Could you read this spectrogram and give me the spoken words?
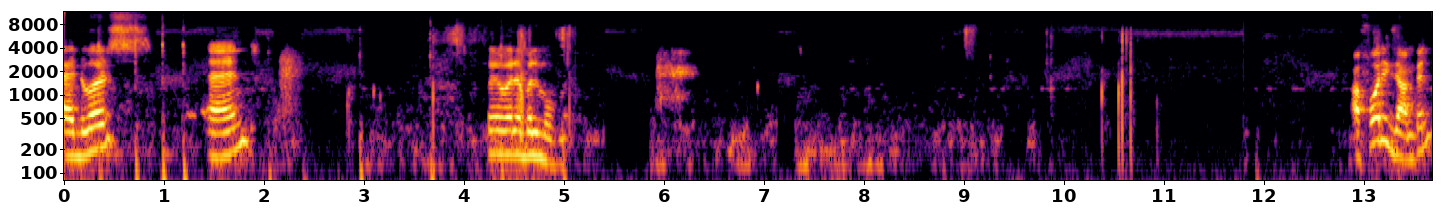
adverse and favourable movement अब फॉर एग्ज़ाम्पल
